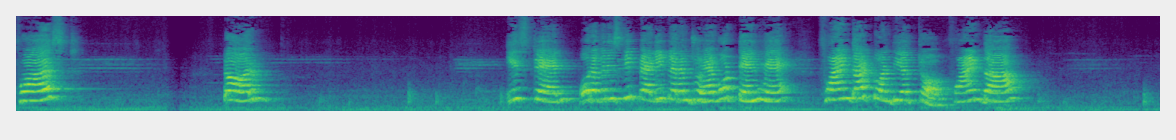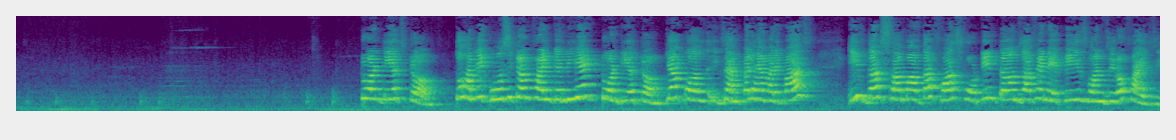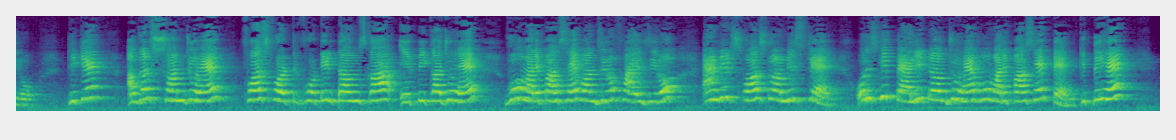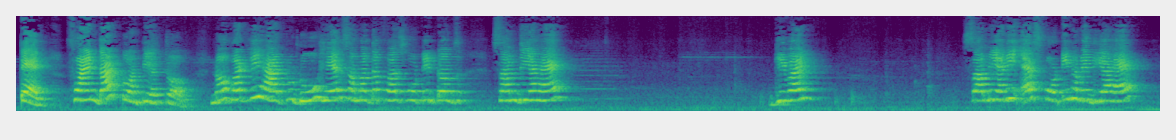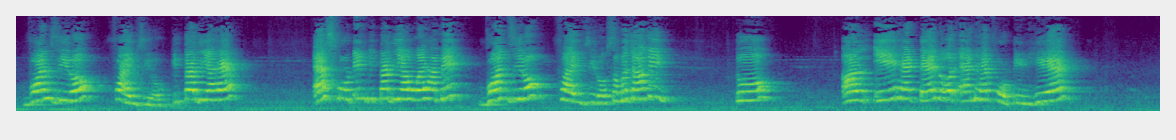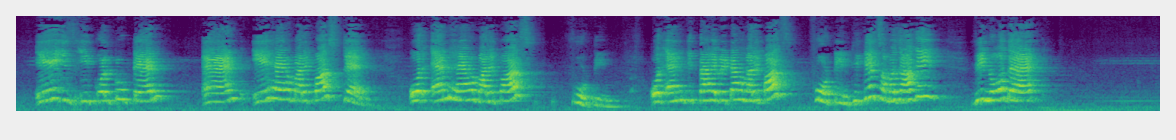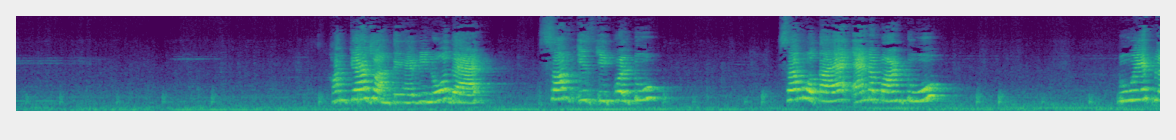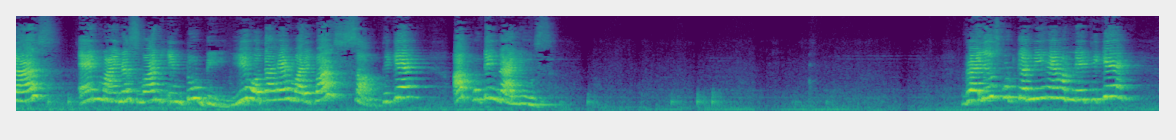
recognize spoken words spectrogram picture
first term is ten और अगर इसकी पहली टर्म जो है वो टेन है find the twenty term find the twenty term तो हमें हमें कौन सी टर्म फाइंड करनी है ट्वेंटी टर्म क्या एग्ज़ाम्पल है हमारे पास? If the sum of the first fourteen terms of an AP is one zero five zero ठीक है? अगर सम जो है फ़र्स्ट फोर्टीन टर्म्स का एपी का जो है, वो हमारे पास है one zero five zero and its first term is ten और इसकी पहली टर्म जो है, वो हमारे पास है टेन कितनी है? Ten find the twenty term no what we have to do here sum of the first fourteen terms sum दिया है। गिवन सम यानी एस फोर्टीन हमें दिया है वन ज़ीरो फाइव ज़ीरो कितना दिया है? एस फोर्टीन कितना दिया हुआ है हमें? वन ज़ीरो फाइव ज़ीरो समझ आ गई? तो ए है टेन और एन है fourteen here a is equal to ten and a है हमारे पास टेन और एन है हमारे पास फोर्टीन और एन कितना है बेटा? हमारे पास फोर्टीन, ठीक है? समझ आ गई? वी नो दैट हम क्या जानते हैं? We know that sum is equal to sum होता है n upon two two a plus n minus one into d ये होता है हमारे पास सम ठीक है? अब पुटिंग वैल्यूज़ पुट करनी है हमने ठीक है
